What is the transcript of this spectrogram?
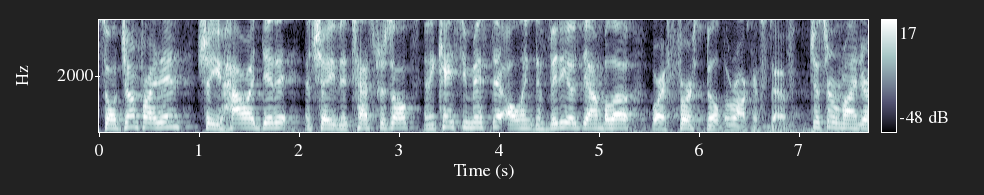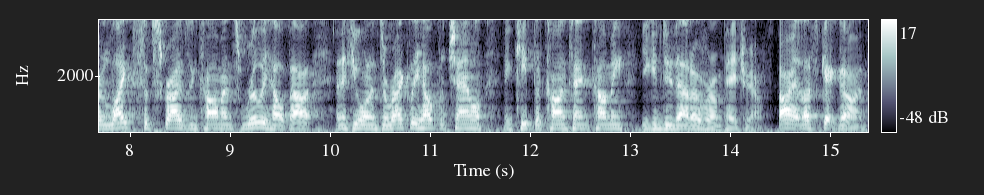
So I'll jump right in, show you how I did it, and show you the test results. And in case you missed it, I'll link the video down below where I first built the rocket stove. Just a reminder, likes, subscribes, and comments really help out. And if you want to directly help the channel and keep the content coming, you can do that over on Patreon. All right, let's get going.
